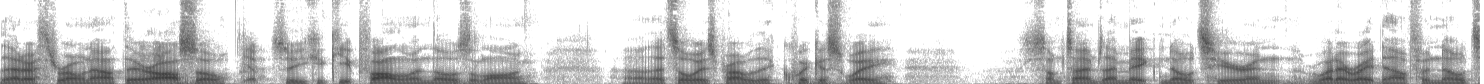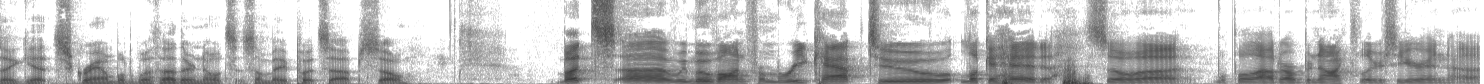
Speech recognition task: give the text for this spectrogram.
that are thrown out there also. Mm-hmm. Yep. So you could keep following those along. Uh, that's always probably the quickest way. Sometimes I make notes here, and what I write down for notes, I get scrambled with other notes that somebody puts up. So But uh, we move on from recap to look ahead. So uh, we'll pull out our binoculars here and uh,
